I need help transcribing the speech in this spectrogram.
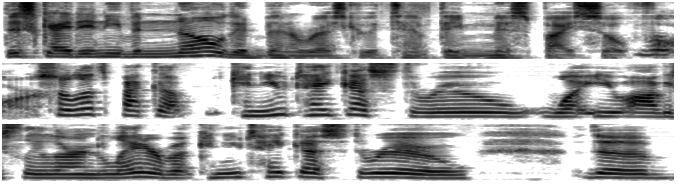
This guy didn't even know there'd been a rescue attempt. They missed by so far. Well, so let's back up. Can you take us through what you obviously learned later, but can you take us through the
